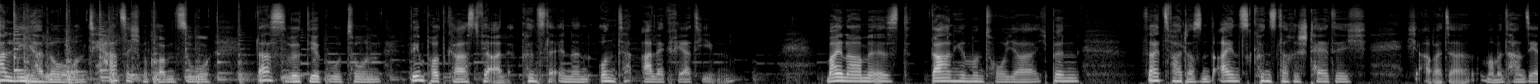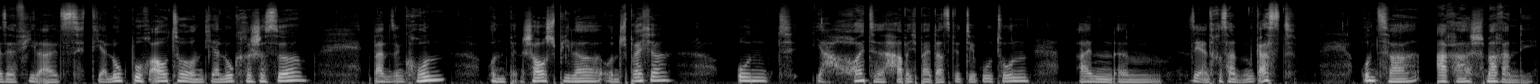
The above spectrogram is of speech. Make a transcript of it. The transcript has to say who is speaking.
Speaker 1: Hallo und herzlich willkommen zu Das wird dir gut tun, dem Podcast für alle Künstlerinnen und alle Kreativen. Mein Name ist Daniel Montoya. Ich bin seit 2001 künstlerisch tätig. Ich arbeite momentan sehr, sehr viel als Dialogbuchautor und Dialogregisseur beim Synchron und bin Schauspieler und Sprecher. Und ja, heute habe ich bei Das wird dir gut tun einen ähm, sehr interessanten Gast, und zwar Arash Marandi.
